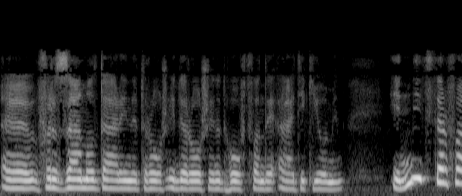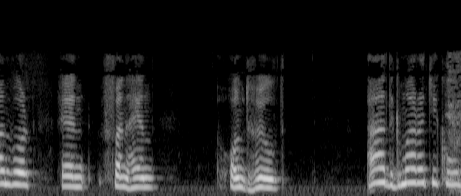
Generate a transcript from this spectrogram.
uh, verzameld daar in, het roos, in de roos, in het hoofd van de Atikjomen. En niets daarvan wordt en van hen onthuld ad gmaratikun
